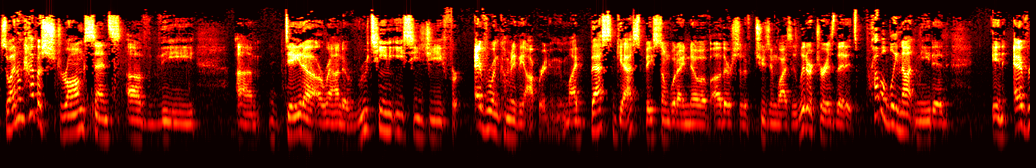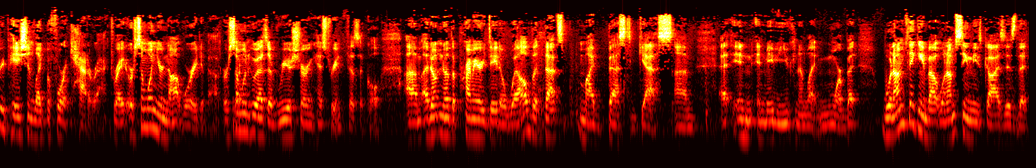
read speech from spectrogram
So I don't have a strong sense of the um, data around a routine ECG for everyone coming to the operating room. My best guess, based on what I know of other sort of choosing wisely literature, is that it's probably not needed in every patient like before a cataract, right? Or someone you're not worried about, or someone who has a reassuring history in physical. Um, I don't know the primary data well, but that's my best guess. Um, and, and maybe you can enlighten me more. But what I'm thinking about when I'm seeing these guys is that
